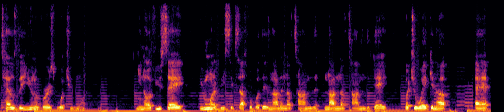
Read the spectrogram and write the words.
tells the universe what you want. You know, if you say you want to be successful, but there's not enough time, not enough time in the day, but you're waking up at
